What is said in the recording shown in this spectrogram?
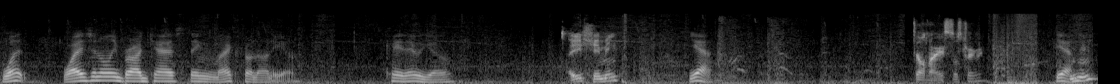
What? Why is it only broadcasting microphone audio? Okay, there we go. Are you streaming? Yeah, Dylan, are you still streaming? yeah. Mm-hmm.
